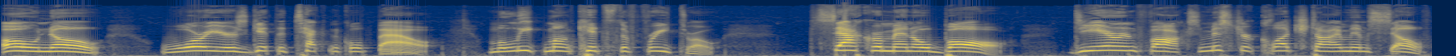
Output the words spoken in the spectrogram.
Oh no. Warriors get the technical foul. Malik Monk hits the free throw. Sacramento ball. De'Aaron Fox, Mr. Clutch Time himself.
